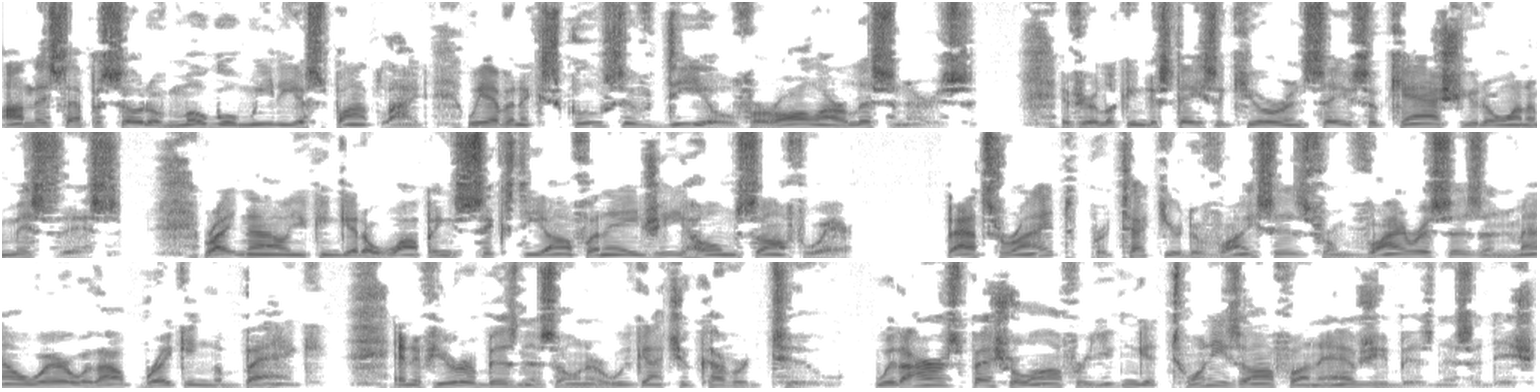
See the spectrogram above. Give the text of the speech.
On this episode of Mogul Media Spotlight, we have an exclusive deal for all our listeners. If you're looking to stay secure and save some cash, you don't want to miss this. Right now, you can get a whopping 60 off on AVG home software. That's right, protect your devices from viruses and malware without breaking the bank. And if you're a business owner, we've got you covered too. With our special offer, you can get 20s off on AVG Business Edition.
